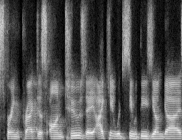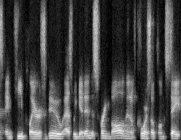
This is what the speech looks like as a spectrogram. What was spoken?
spring practice on Tuesday. I can't wait to see what these young guys and key players do as we get into spring ball. And then, of course, Oklahoma State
